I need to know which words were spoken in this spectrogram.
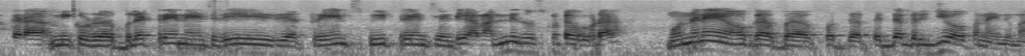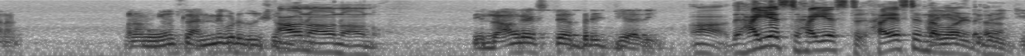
అక్కడ మీకు బుల్లెట్ ట్రైన్ ఏంటిది ట్రైన్ స్పీడ్ ట్రైన్స్ ఏంటి అవన్నీ చూసుకుంటే కూడా మొన్ననే ఒక పెద్ద బ్రిడ్జ్ ఓపెన్ అయింది మనం. మనం న్యూస్లో అన్ని కూడా అవును చూసినాం అవును అవును. ది లాంగెస్ట్ బ్రిడ్జ్ అది. The highest highest highest in the world. Bridge.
